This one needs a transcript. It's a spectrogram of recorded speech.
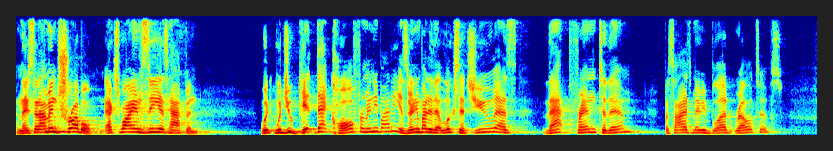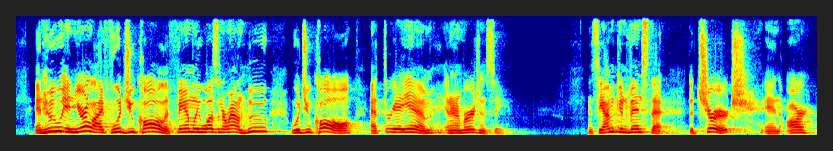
and they said, I'm in trouble, X, Y, and Z has happened, would, would you get that call from anybody? Is there anybody that looks at you as that friend to them, besides maybe blood relatives? And who in your life would you call if family wasn't around? Who would you call at 3 a.m. in an emergency? And see, I'm convinced that the church and our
